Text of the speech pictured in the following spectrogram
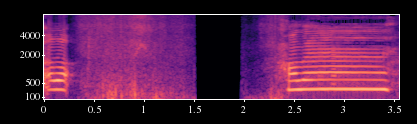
ja da. Ha det.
